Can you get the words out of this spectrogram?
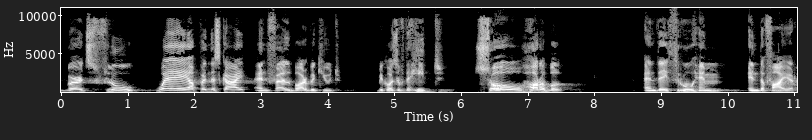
birds flew way up in the sky and fell barbecued because of the heat so horrible. And they threw him in the fire.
